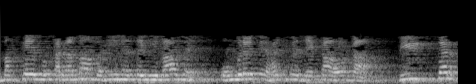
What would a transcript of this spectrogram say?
Makkah Mukarramah Medina तय्यबा में उम्रे में हज में देखा होगा, पीठ पर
